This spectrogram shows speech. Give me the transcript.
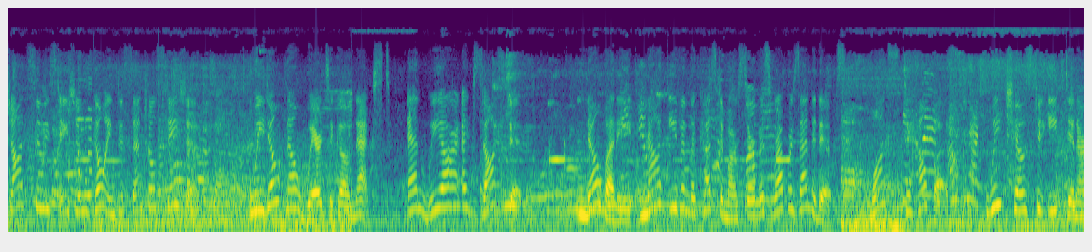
Sha Tsui Station going to Central Station. We don't know where to go next, and we are exhausted. Nobody, not even the customer service representatives, wants to help us. We chose to eat dinner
